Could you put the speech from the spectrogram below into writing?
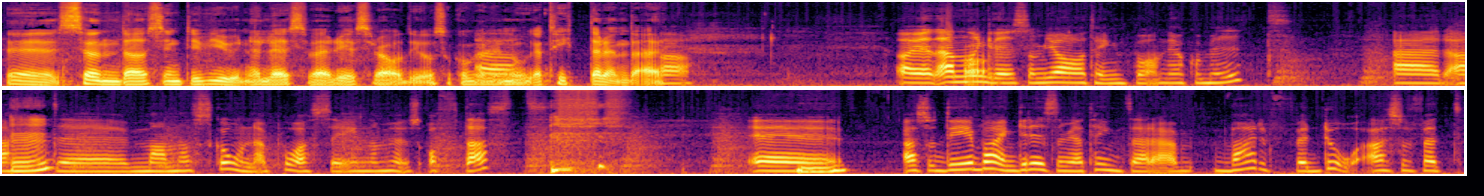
eh, söndagsintervjun eller Sveriges Radio så kommer Ja. du nog att hitta den där. Ja. Ja, en annan Ja. grej som jag har tänkt på när jag kom hit är att Mm. eh, man har skorna på sig inomhus oftast. eh, Mm. Alltså det är bara en grej som jag tänkt så här, varför då? Alltså för att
